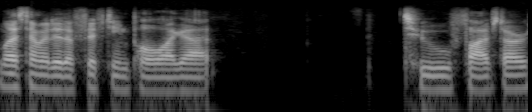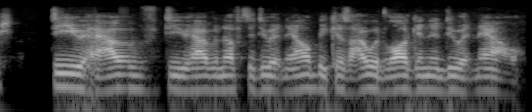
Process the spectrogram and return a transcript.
last time I did a 15 poll, I got two five stars. Do you have Do you have enough to do it now? Because I would log in and do it now.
